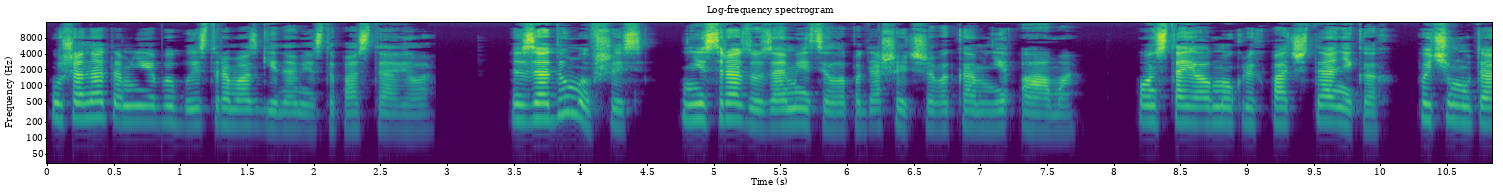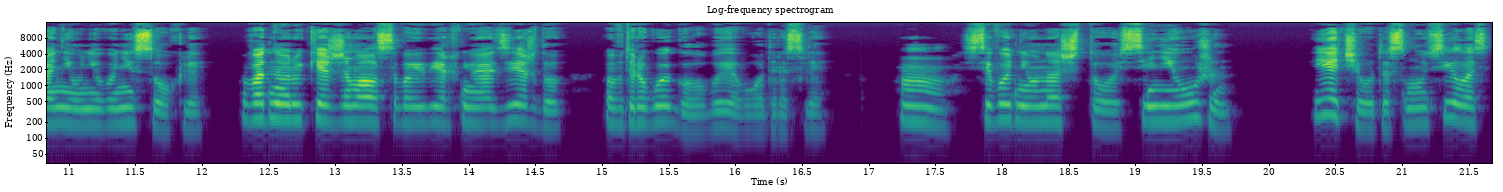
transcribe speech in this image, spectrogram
Уж она-то мне бы быстро мозги на место поставила. Задумавшись, не сразу заметила подошедшего ко мне Ама. Он стоял в мокрых подштаниках, почему-то они у него не сохли. В одной руке сжимал свою верхнюю одежду, в другой голубые водоросли. Хм, сегодня у нас что, синий ужин? Я чего-то смутилась,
